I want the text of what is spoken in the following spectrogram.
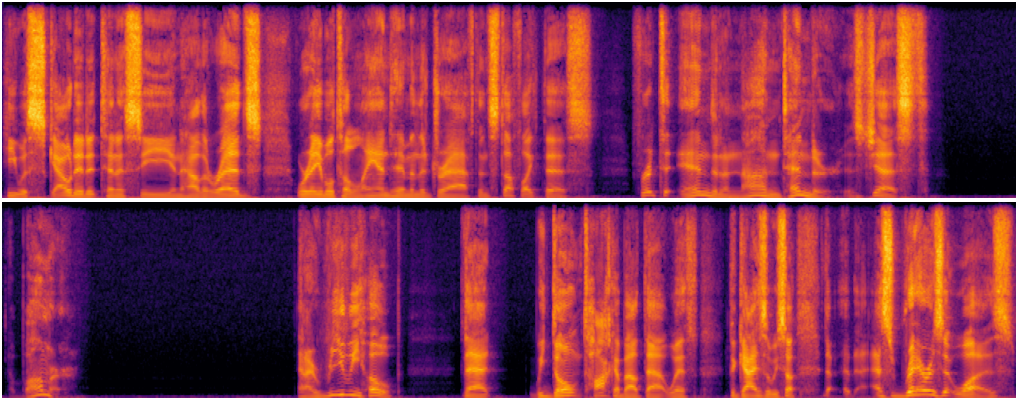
he was scouted at Tennessee and how the Reds were able to land him in the draft and stuff like this. For it to end in a non tender is just a bummer. And I really hope that we don't talk about that with the guys that we saw. As rare as it was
